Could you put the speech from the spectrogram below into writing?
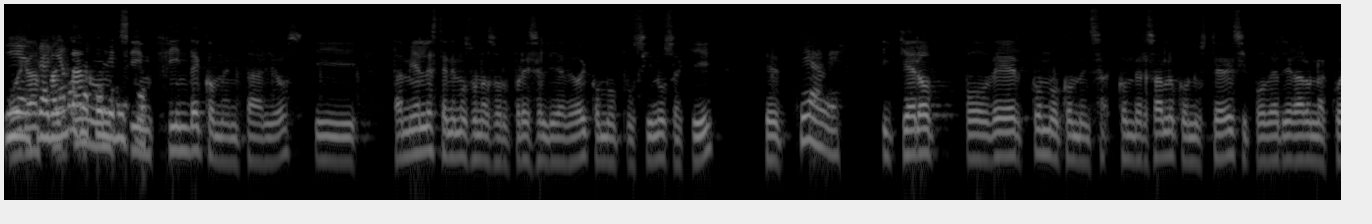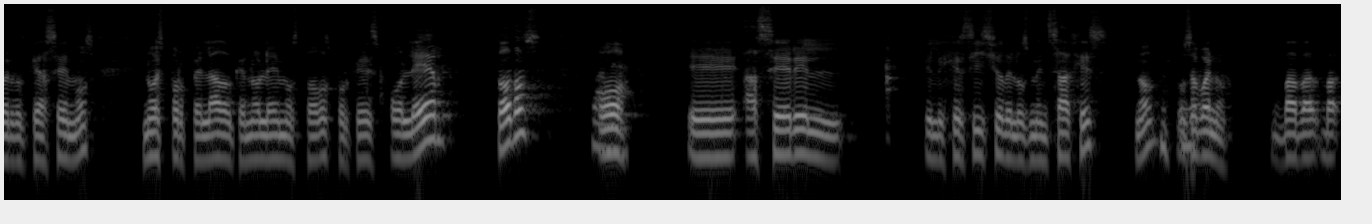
Y entraríamos a un sinfín de comentarios y también les tenemos una sorpresa el día de hoy, como pusimos aquí sí, a ver. Y quiero poder como conversarlo con ustedes y poder llegar a un acuerdo qué hacemos. No es por pelado que no leemos todos, porque es o leer todos o eh, hacer el, el, ejercicio de los mensajes, ¿no? O sea, bueno, va, va,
